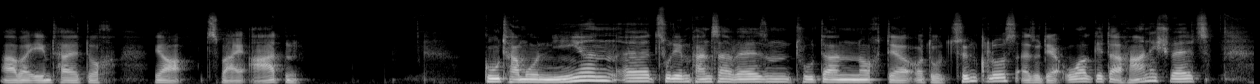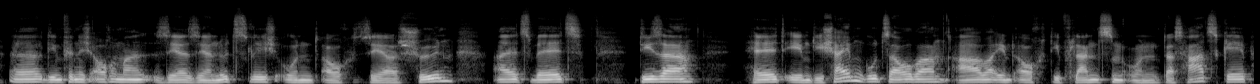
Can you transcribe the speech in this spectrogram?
aber eben halt doch ja zwei Arten. Gut harmonieren äh, zu den Panzerwälsen tut dann noch der Otto Zynklus, also der Ohrgitter Harnischwels. Äh, den finde ich auch immer sehr, sehr nützlich und auch sehr schön als Wels. Dieser hält eben die Scheiben gut sauber, aber eben auch die Pflanzen und das Hardscape,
